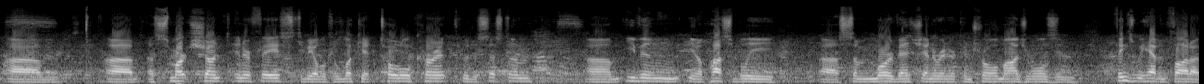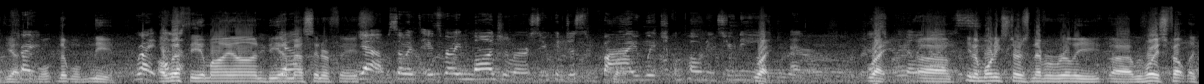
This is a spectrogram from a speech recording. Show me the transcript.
um, uh, a smart shunt interface to be able to look at total current through the system, um, even you know possibly uh, some more advanced generator control modules and things we haven't thought of yet Right. that, we'll, that we'll need. Right, A lithium-ion BMS Yeah. interface. Yeah, so it's, it's very modular, so you can just buy Right. which components you need. Right. Right. Really uh, nice. You know, Morningstar's never really. Uh, we've always felt like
